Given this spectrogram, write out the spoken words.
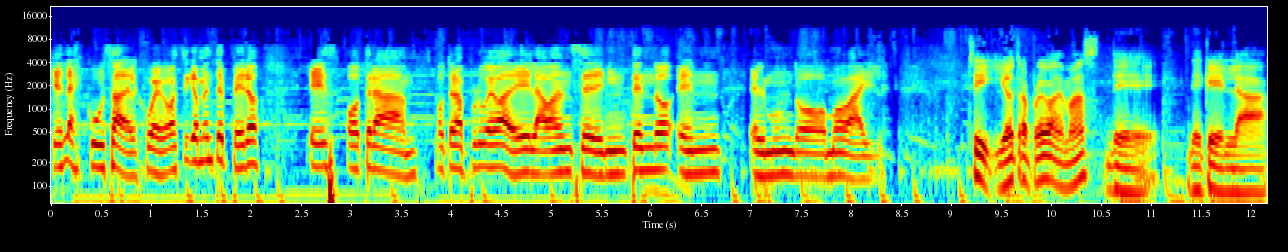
que es la excusa del juego, básicamente, pero es otra, otra prueba del avance de Nintendo en el mundo mobile. Sí, y otra prueba además de, de que la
